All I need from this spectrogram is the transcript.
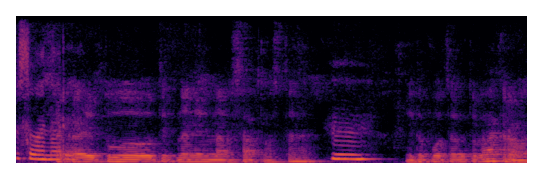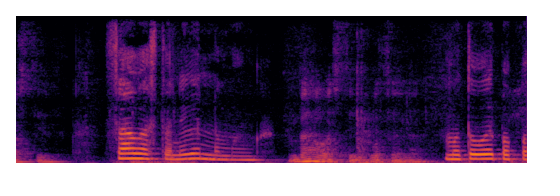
कसं होणार आहे? सकाळी तू तिथनं निघणार सात वाजता. हम्म. इथं पोचायला तुला अकरा वाजतील. सहा वाजता निघन ना मग. दहा वाजतील पोचायला मग तो होय पप्पा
